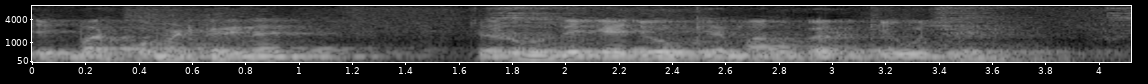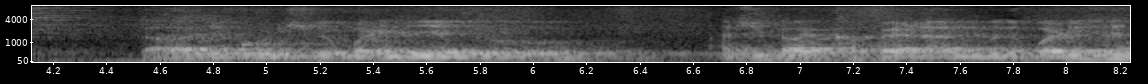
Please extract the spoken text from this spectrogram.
એકવાર કોમેન્ટ કરીને જરૂરથી કહેજો કે મારું ઘર કેવું છે. હજુ ખુરશીઓ પડી છે, હજુ હજુ કહેવાય ખપેડા બધું પડ્યું છે.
